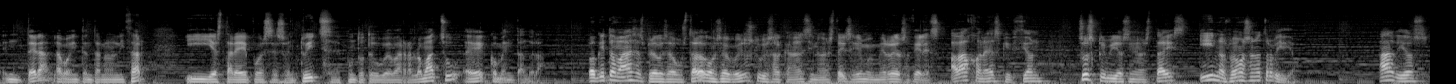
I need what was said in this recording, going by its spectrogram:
Entera, la voy a intentar analizar y estaré pues eso en twitch.tv barra lomachu eh, comentándola. Poquito más, espero que os haya gustado, como siempre podéis suscribiros al canal si no estáis, seguirme en mis redes sociales abajo en la descripción, suscribiros si no estáis y nos vemos en otro vídeo. Adiós.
